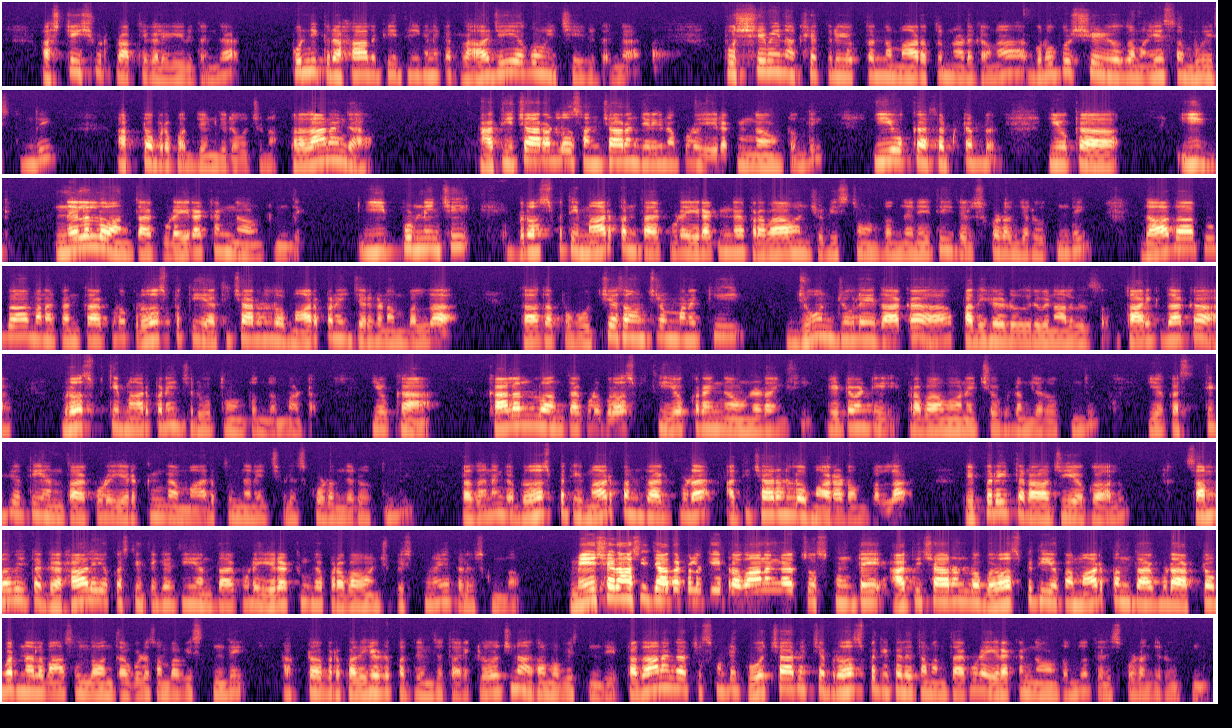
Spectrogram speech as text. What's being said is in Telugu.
అష్టేశ్వర ప్రాప్తి కలిగే విధంగా కొన్ని గ్రహాలకి కనుక రాజయోగం ఇచ్చే విధంగా పుష్యమి నక్షత్రయుక్తంగా మారుతున్నాడు కనుక గురుపుష్య యోగం అనేది సంభవిస్తుంది? అక్టోబర్ పద్దెనిమిది రోజున. ప్రధానంగా అతిచారంలో సంచారం జరిగినప్పుడు ఈ రకంగా ఉంటుంది? ఈ యొక్క సెప్టెంబర్ ఈ యొక్క ఈ నెలలో అంతా కూడా ఈ రకంగా ఉంటుంది? ఇప్పటి నుంచి బృహస్పతి మార్పు అంతా కూడా ఈ రకంగా ప్రభావం చూపిస్తూ ఉంటుంది అనేది తెలుసుకోవడం జరుగుతుంది. దాదాపుగా మనకంతా కూడా బృహస్పతి అతిచారంలో మార్పు అనేది జరగడం వల్ల దాదాపు వచ్చే సంవత్సరం మనకి జూన్ జూలై దాకా పదిహేడు ఇరవై నాలుగు తారీఖు దాకా బృహస్పతి మార్పు అనేది జరుగుతూ ఉంటుంది అన్నమాట ఈ యొక్క కాలంలో అంతా కూడా బృహస్పతి యోగకరంగా ఉండడానికి ఎటువంటి ప్రభావం అనేది చూపడం జరుగుతుంది. ఈ యొక్క స్థితిగతి అంతా కూడా ఏ రకంగా మారుతుందని తెలుసుకోవడం జరుగుతుంది. ప్రధానంగా బృహస్పతి మార్పు అంతా కూడా అతిచారంలో మారడం వల్ల విపరీత రాజయోగాలు సంభవిత గ్రహాల యొక్క స్థితిగతి అంతా కూడా ఏ రకంగా ప్రభావం చూపిస్తున్నాయో తెలుసుకుందాం. మేషరాశి జాతకులకి ప్రధానంగా చూసుకుంటే అతిచారంలో బృహస్పతి యొక్క మార్పు అంతా కూడా అక్టోబర్ నెల మాసంలో అంతా కూడా సంభవిస్తుంది. అక్టోబర్ పదిహేడు పద్దెనిమిది తారీఖు రోజున సంభవిస్తుంది. ప్రధానంగా చూసుకుంటే గోచారిత్య బృహస్పతి ఫలితం అంతా కూడా ఏ రకంగా ఉంటుందో తెలుసుకోవడం జరుగుతుంది.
